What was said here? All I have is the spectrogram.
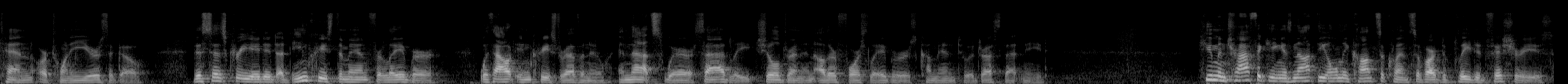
10 or 20 years ago. This has created an increased demand for labor without increased revenue, and that's where, sadly, children and other forced laborers come in to address that need. Human trafficking is not the only consequence of our depleted fisheries.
